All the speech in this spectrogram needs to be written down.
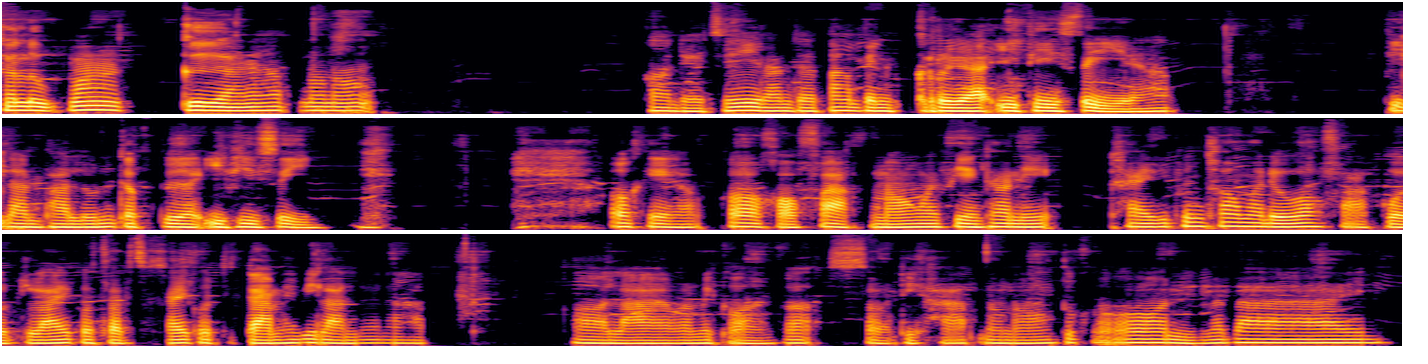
สรุปว่าเกลือนะครับ น้องๆ ก็เดี๋ยวที่รันจะตั้งเป็นเกลือ EP สี่นะครับ พี่รันพาลุ้นกับเกลือ EP สี่ โอเคครับ ก็ขอฝากน้องไว้เพียงเท่านี้ ใครที่เพิ่งเข้ามาดูก็ฝากกดไลค์ กด subscribe กดติดตามให้พี่รันด้วยนะครับ ก็ลากันไปก่อนก็สวัสดีครับ น้อง ๆ ทุกคน บ๊ายบาย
